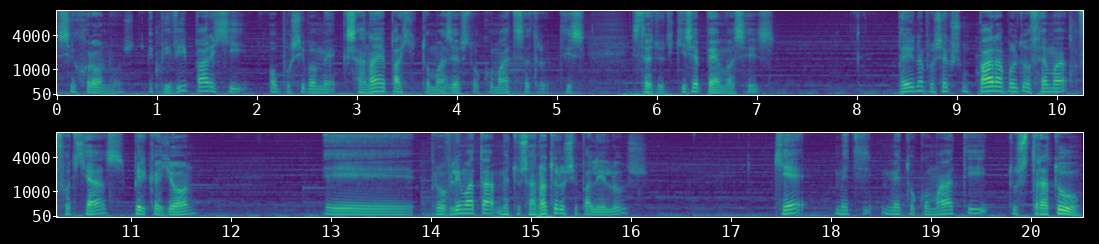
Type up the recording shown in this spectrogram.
Συγχρόνως, επειδή υπάρχει, όπως είπαμε, ξανά υπάρχει το μαζεύστο κομμάτι της στρατιωτικής επέμβασης, πρέπει να προσέξουν πάρα πολύ το θέμα φωτιάς, πυρκαγιών, ε, προβλήματα με τους ανώτερους υπαλλήλους και με, με το κομμάτι του στρατού.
